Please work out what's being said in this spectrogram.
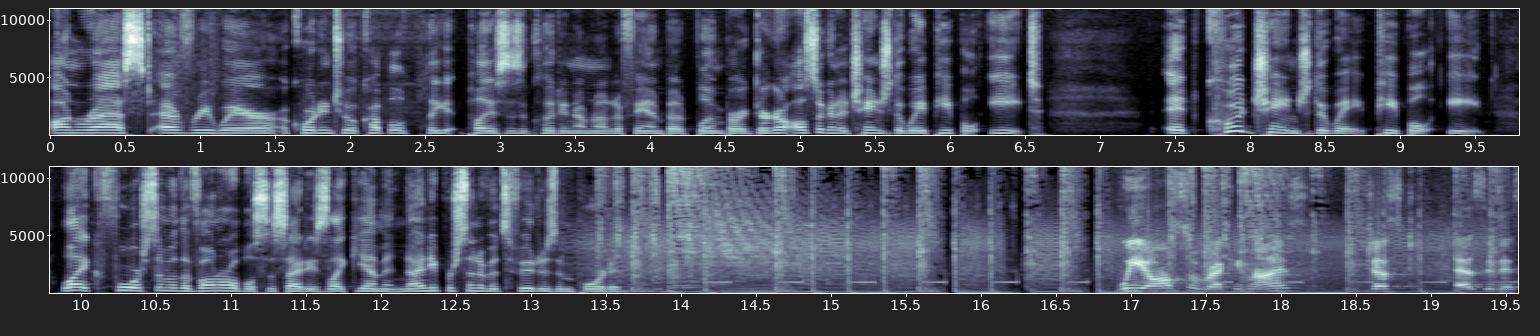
unrest everywhere, according to a couple of pla- places, including I'm not a fan, but Bloomberg. They're also going to change the way people eat. It could change the way people eat. Like for some of the vulnerable societies like Yemen, 90% of its food is imported. We also recognize, just as it has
